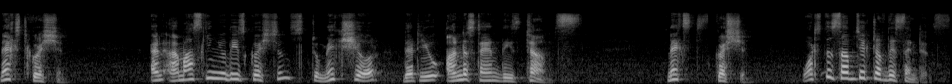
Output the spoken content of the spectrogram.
next question. And I am asking you these questions to make sure that you understand these terms. Next question. What is the subject of this sentence?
